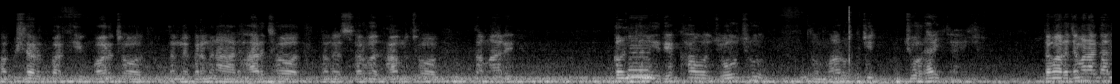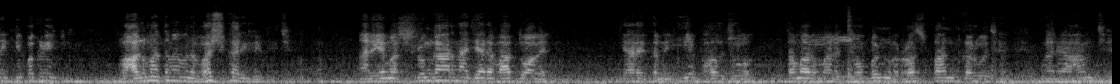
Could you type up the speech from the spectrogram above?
અક્ષર પરથી પર છો, તમે બ્રહ્મના આધાર છો, તમે સર્વધામ છો, તમારી કંઠની રેખાઓ જોઉં છું, તો મારું ચિત્ત જોડાઈ જાય છે. તમારા જમણા ગાલી પકડી વાલમાં તમે મને વશ કરી લીધી છે. અને એમાં શૃંગારના જ્યારે વાતો આવે, ત્યારે તમે એ ભાવ જુઓ, તમારું મારે જોબનનું રસપાન કરવું છે. મારે આમ છે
